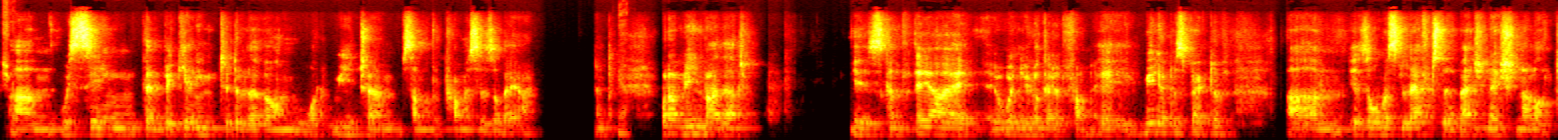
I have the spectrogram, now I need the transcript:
sure. um, we're seeing them beginning to deliver on what we term some of the promises of AI. And yeah. what I mean by that is kind of AI, when you look at it from a media perspective, um, is almost left to the imagination a lot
